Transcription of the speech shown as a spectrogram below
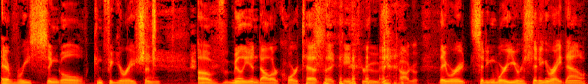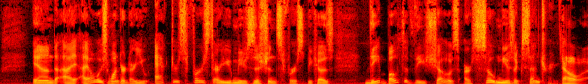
every single configuration of Million Dollar Quartet that came through Chicago. They were sitting where you're sitting right now. And I, I always wondered: Are you actors first? Are you musicians first? Because the both of these shows are so music centric. Oh,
